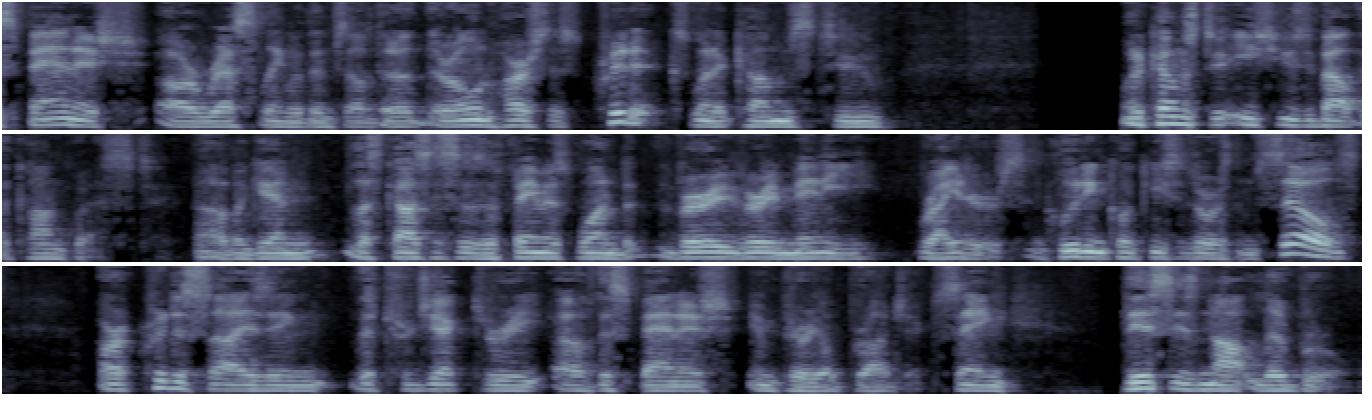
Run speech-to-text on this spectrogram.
the Spanish are wrestling with themselves, they're their own harshest critics when it comes to when it comes to issues about the conquest. Um, again, Las Casas is a famous one, but very, very many writers, including conquistadors themselves, are criticizing the trajectory of the Spanish imperial project, saying this is not liberal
